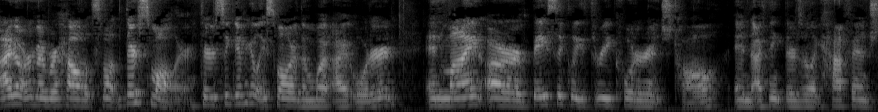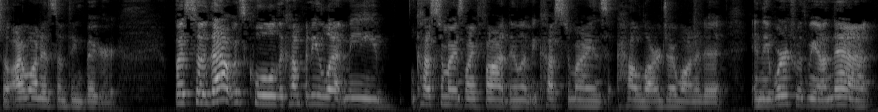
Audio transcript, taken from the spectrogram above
I don't remember how small, they're smaller. They're significantly smaller than what I ordered and mine are basically three quarter inch tall and I think there's are like half inch so I wanted something bigger. But so that was cool. The company let me customize my font. They let me customize how large I wanted it and they worked with me on that.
